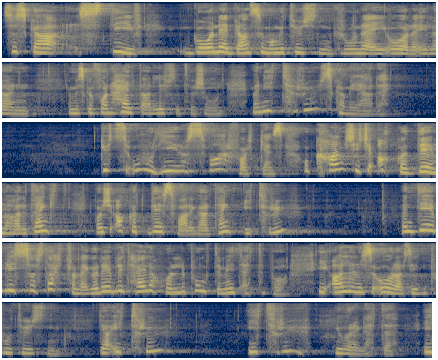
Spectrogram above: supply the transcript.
Så skal Steve gå ned ganske mange tusen kroner i året i lønnen. Og vi skal få en helt annen livssituasjon. Men i tru skal vi gjøre det. Guds ord gir oss svar, folkens. Og kanskje ikke akkurat det vi hadde tenkt. Det var ikke akkurat det svaret jeg hadde tenkt. I tru. Men det er blitt så sterkt for meg, og det er blitt hele holdepunktet mitt etterpå. I alle disse åra siden 2000. Ja, i tru. I tru gjorde jeg dette. I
